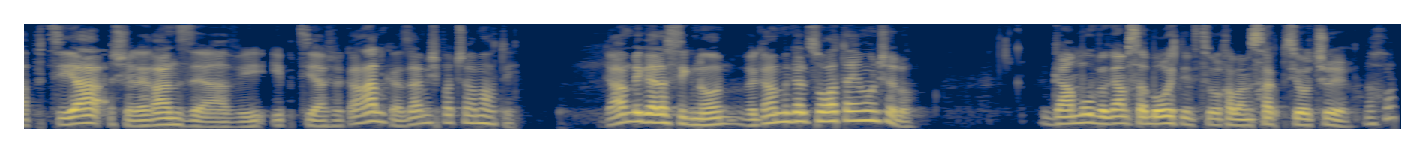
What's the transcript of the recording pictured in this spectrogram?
הפציעה- של ערן זהבי היא פציעה של קרנקה, זה המשפט שאמרתי. גם בגלל הסגנון וגם בגלל צורת האימון שלו. גם הוא וגם סבורית נפצעו לך במשחק פציעות שריר. נכון.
